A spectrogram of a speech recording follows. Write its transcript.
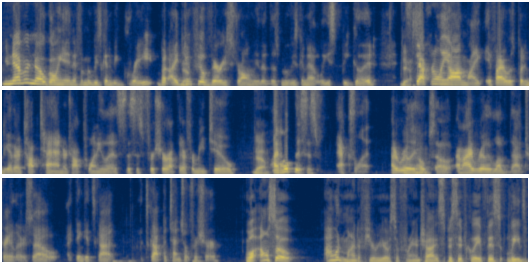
you never know going in if a movie's going to be great, but I do Yeah. feel very strongly that this movie's going to at least be good. yes, It's definitely on like if I was putting together a top 10 or top 20 list, this is for sure up there for me too. yeah, I hope this is excellent. I really Mhm. hope so. And I really loved that trailer. So I think it's got it's got potential for sure. Well, also, I wouldn't mind a Furiosa franchise, specifically if this leads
